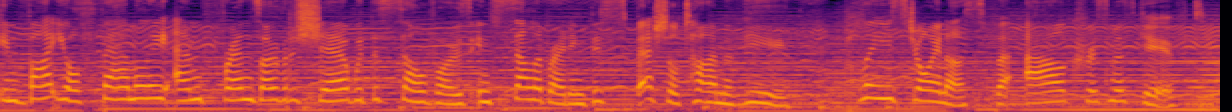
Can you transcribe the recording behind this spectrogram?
Invite your family and friends over to share with the Salvos in celebrating this special time of year. Please join us for our Christmas gift.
